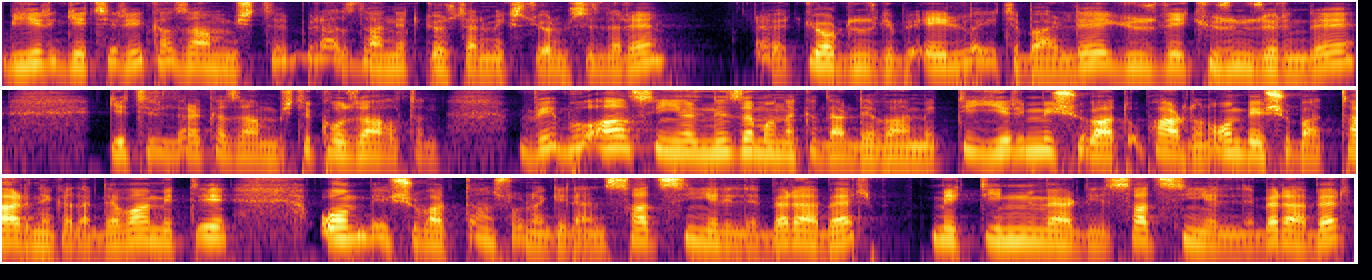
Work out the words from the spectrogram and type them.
bir getiri kazanmıştı. Biraz daha net göstermek istiyorum sizlere. Evet gördüğünüz gibi Eylül ayı itibariyle %200'ün üzerinde getiriler kazanmıştı Koza Altın. Ve bu al sinyali ne zamana kadar devam etti? 20 Şubat pardon 15 Şubat tarihine kadar devam etti. 15 Şubat'tan sonra gelen sat sinyaliyle beraber MACD'nin verdiği sat sinyaliyle beraber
